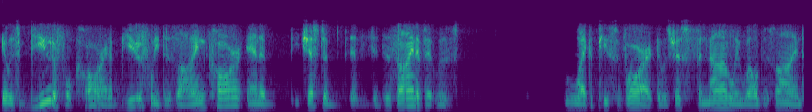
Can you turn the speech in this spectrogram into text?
it was a beautiful car and a beautifully designed car, and a just a, the design of it was like a piece of art. It was just phenomenally well designed.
